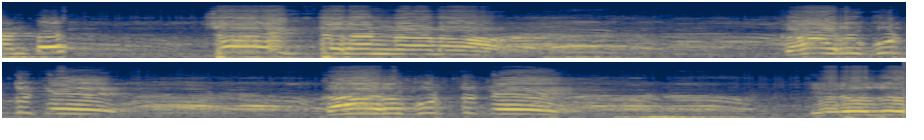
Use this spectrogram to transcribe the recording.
సంతోష జై తెలంగాణ. కారు గుర్తుకే. కారు గుర్తుకే. ఈరోజు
